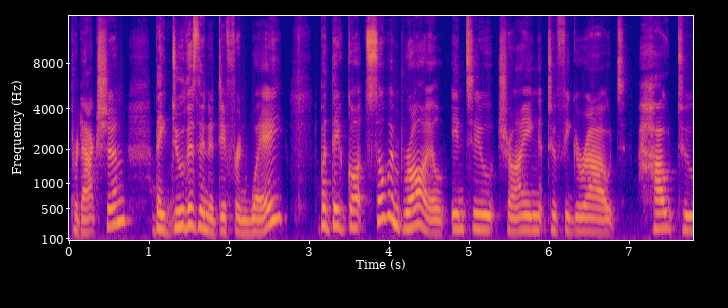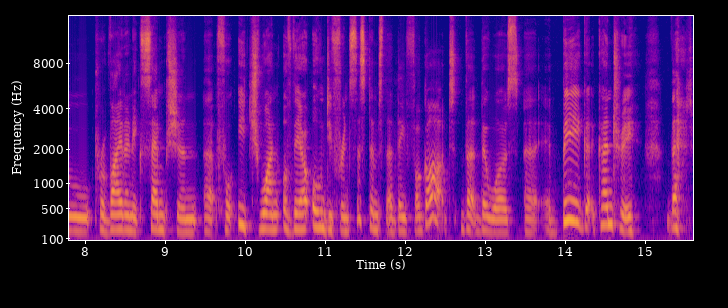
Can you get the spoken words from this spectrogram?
production. They do this in a different way, but they got so embroiled into trying to figure out how to provide an exemption uh, for each one of their own different systems that they forgot that there was a, a big country that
